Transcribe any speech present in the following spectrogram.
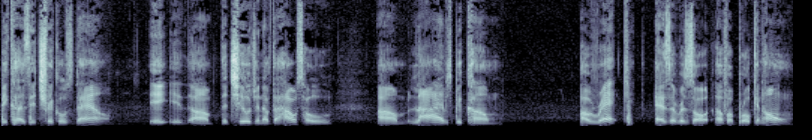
because it trickles down. It, it, um, the children of the household um, lives become a wreck as a result of a broken home.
